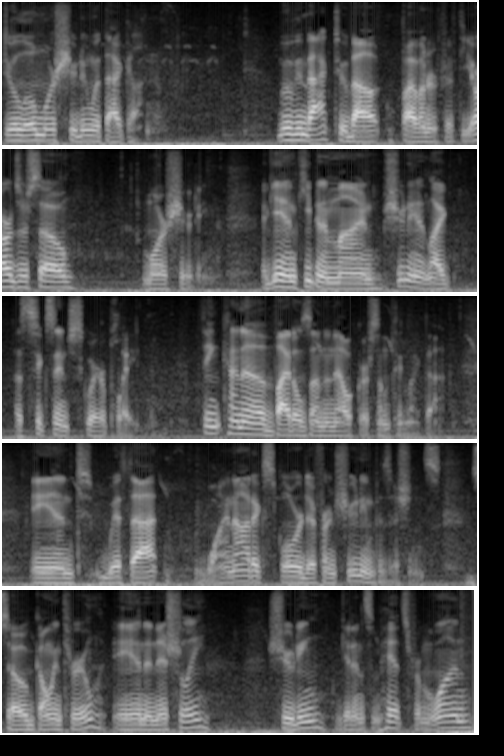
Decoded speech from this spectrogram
do a little more shooting with that gun. Moving back to about 550 yards or so, more shooting. Again, keeping in mind shooting at like a six inch square plate. Think kind of vitals on an elk or something like that. And with that, why not explore different shooting positions? So going through and initially shooting, getting some hits from one.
